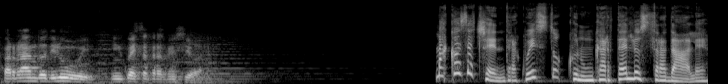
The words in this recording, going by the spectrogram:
parlando di lui in questa trasmissione. Ma cosa c'entra questo con un cartello stradale?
